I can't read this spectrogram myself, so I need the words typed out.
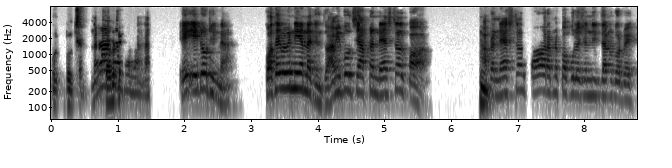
বল- বলছেন। না না, না। এই এটাও ঠিক না। কথা ভেবে নিয়েন না কিন্তু। আমি বলছি আপনার ন্যাশনাল পাওয়ার আপনার ন্যাশনাল পাওয়ার আপনার পপুলেশন নির্ধারণ করবে।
